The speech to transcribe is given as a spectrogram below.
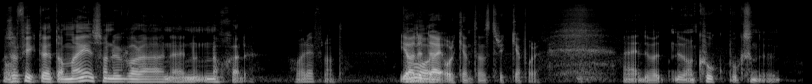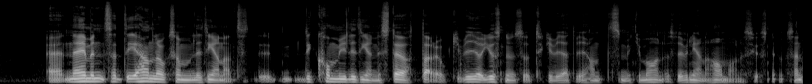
och så fick du ett av mig som du bara noschade. Vad var det för något? Ja, det, det där orkar jag inte ens trycka på det. Nej, det var, det var en kokbok som du... Eh, nej, men så det handlar också om lite grann att det kommer ju lite grann i stötar och vi, just nu så tycker vi att vi har inte så mycket manus. Vi vill gärna ha manus just nu. Sen,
